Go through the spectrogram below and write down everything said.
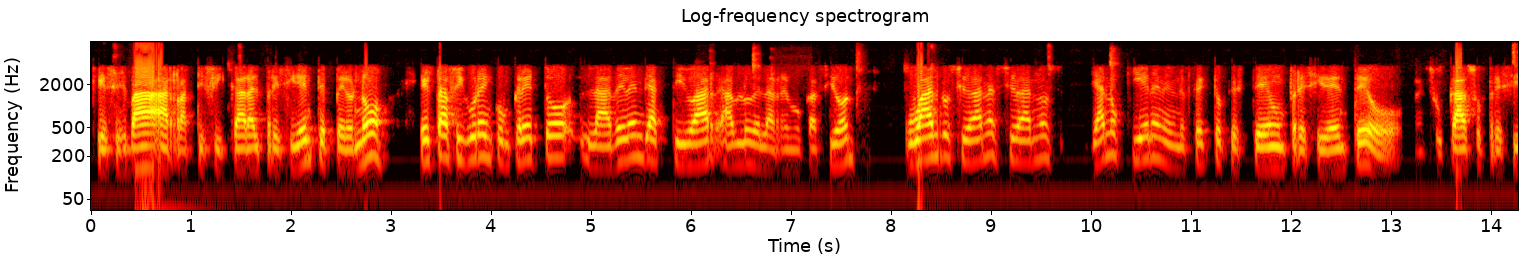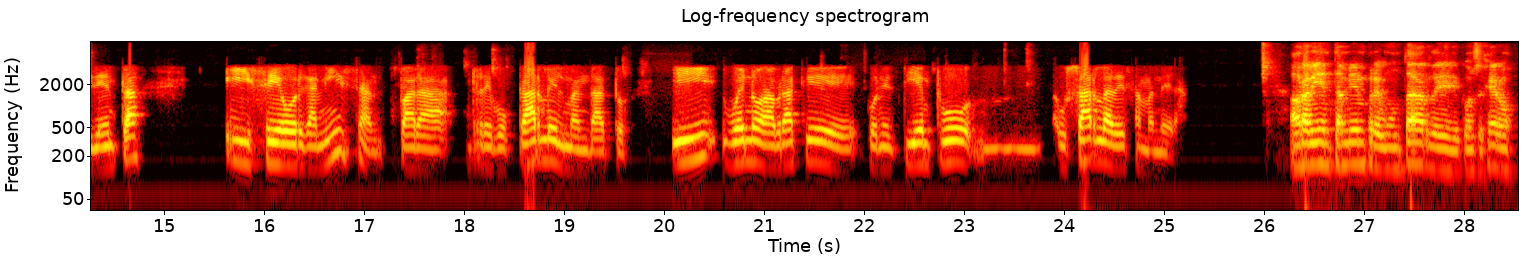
que se va a ratificar al presidente, pero no, esta figura en concreto la deben de activar, hablo de la revocación, cuando ciudadanas y ciudadanos ya no quieren en efecto que esté un presidente o en su caso presidenta y se organizan para revocarle el mandato. Y bueno, habrá que con el tiempo mm, usarla de esa manera. Ahora bien, también preguntarle, consejero,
